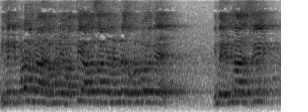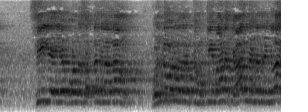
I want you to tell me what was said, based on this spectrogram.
இன்னைக்கு கூட நம்ம நம்முடைய மத்திய அரசாங்கம் என்ன கொண்டு வருது? இந்த என்ஆர்சி சிஏஏ போன்ற சட்டங்கள் எல்லாம் கொண்டு வருவதற்கு முக்கியமான காரணம் என்ன தெரியுங்களா?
